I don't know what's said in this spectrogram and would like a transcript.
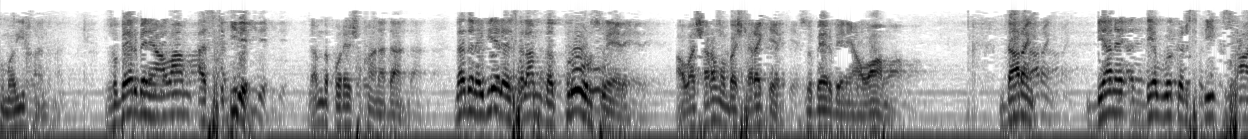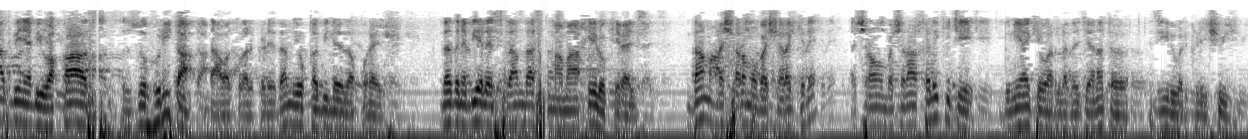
اموي خاندان زبیر بن عوام اسدی دی دا د قریشو خاندان دا د نبی علیہ السلام د ترور سوی دی او عشره مبشره کې زبیر بن عوام دارنګ بیا نه د بکر صدیق سعد بن ابي وقاص زهري ته دعوت ورکړې دم یو قبيله د قریش دا د نبی علیہ السلام د امام اخیرو کې راځي دام عشره مبشره کې ده عشره مبشره اخلي کې چې دنیا کې ورله د جنت زیر ورکړي شي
